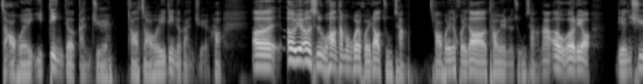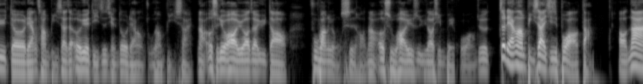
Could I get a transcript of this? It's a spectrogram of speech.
找回一定的感觉，好，找回一定的感觉，好。呃，二月二十五号他们会回到主场，好，回回到桃园的主场。那二五二六连续的两场比赛，在二月底之前都有两场主场比赛。那二十六号又要再遇到富邦勇士，哈，那二十五号又是遇到新北国王，就是这两场比赛其实不好打。好，那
